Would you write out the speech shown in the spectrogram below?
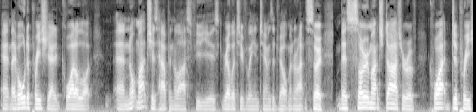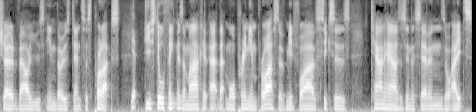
and they've all depreciated quite a lot. And not much has happened the last few years, relatively in terms of development, right? So there's so much data of quite depreciated values in those densest products. Yep. Do you still think there's a market at that more premium price of mid fives, sixes, townhouses in the sevens or eights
